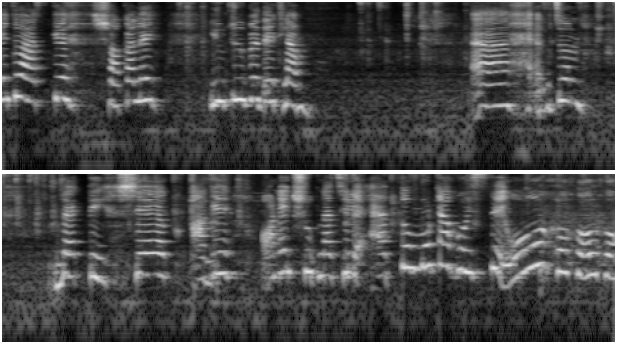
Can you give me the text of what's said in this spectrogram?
এই তো আজকে সকালে ইউটিউবে দেখলাম একজন ব্যক্তি সে আগে অনেক শুকনা ছিল, এত মোটা হয়েছে ও হো হো হো।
